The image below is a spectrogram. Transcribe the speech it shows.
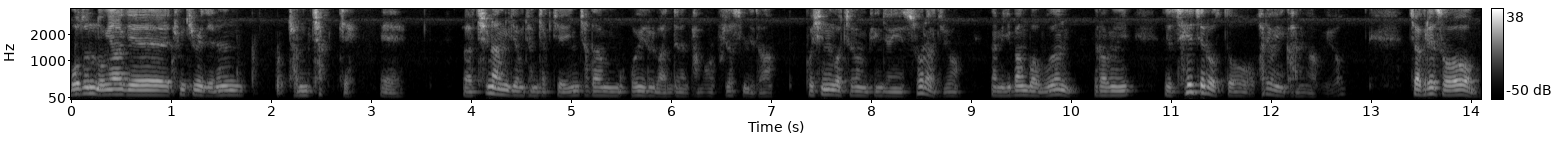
모든 농약의 중심이 되는 전착제, 예. 어, 친환경 전착제인 자담 오일을 만드는 방법을 보셨습니다. 보시는 것처럼 굉장히 수월하죠. 그다음에 이 방법은 여러분이 세제로도 활용이 가능하고요. 자, 그래서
